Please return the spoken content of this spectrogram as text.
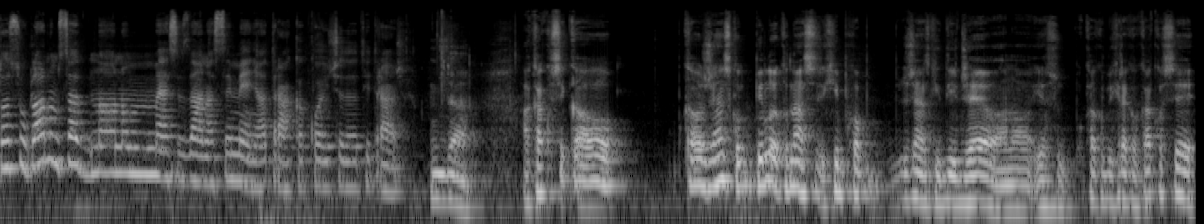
to su uglavnom sad na onom mesec dana se menja traka koju će da ti traže. Da. A kako si kao, kao žensko, bilo je kod nas hip-hop ženskih DJ-eva, ono, jesu, kako bih rekao, kako, se,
